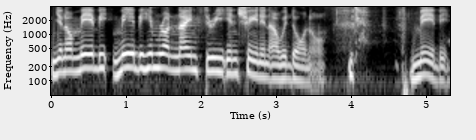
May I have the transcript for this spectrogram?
you know, maybe maybe him run nine three in training, and we don't know. maybe.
